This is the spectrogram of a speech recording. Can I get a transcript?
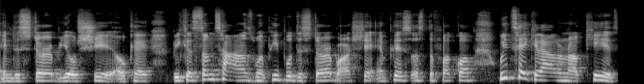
and disturb your shit, okay? Because sometimes when people disturb our shit and piss us the fuck off, we take it out on our kids.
